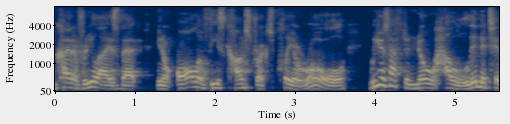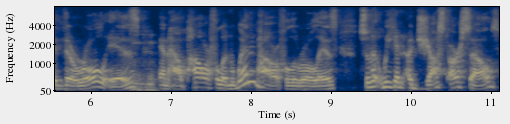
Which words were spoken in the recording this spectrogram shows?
you kind of realize that you know all of these constructs play a role. We just have to know how limited their role is mm-hmm. and how powerful and when powerful the role is so that we can adjust ourselves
